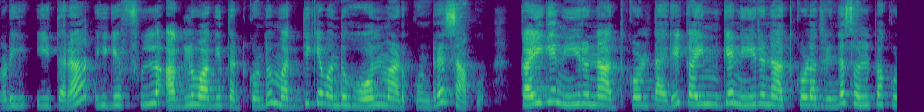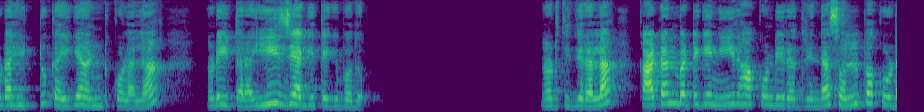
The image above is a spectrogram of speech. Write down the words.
ನೋಡಿ, ಈ ಥರ ಹೀಗೆ ಫುಲ್ ಅಗ್ಲವಾಗಿ ತಟ್ಕೊಂಡು ಮದ್ದಿಗೆ ಒಂದು ಹೋಲ್ ಮಾಡಿಕೊಂಡ್ರೆ ಸಾಕು. ಕೈಗೆ ನೀರನ್ನ ಹತ್ಕೊಳ್ತಾ ಇರಿ. ಕೈಗೆ ನೀರನ್ನ ಹತ್ಕೊಳ್ಳೋದ್ರಿಂದ ಸ್ವಲ್ಪ ಕೂಡ ಹಿಟ್ಟು ಕೈಗೆ ಅಂಟ್ಕೊಳ್ಳಲ್ಲ. ನೋಡಿ, ಈ ಥರ ಈಸಿಯಾಗಿ ತೆಗಿಬೋದು. ನೋಡ್ತಿದ್ದೀರಲ್ಲ? ಕಾಟನ್ ಬಟ್ಟೆಗೆ ನೀರು ಹಾಕೊಂಡಿರೋದ್ರಿಂದ ಸ್ವಲ್ಪ ಕೂಡ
